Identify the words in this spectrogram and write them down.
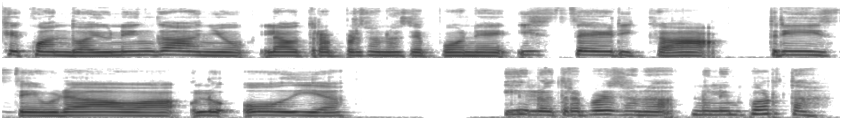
que cuando hay un engaño, la otra persona se pone histérica, triste, brava, lo odia, y la otra persona no le importa.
